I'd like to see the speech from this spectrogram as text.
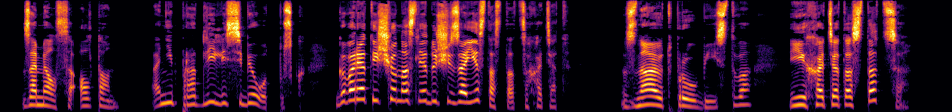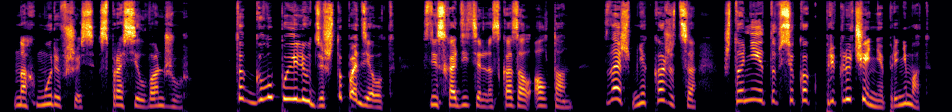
— замялся Алтан. Они продлили себе отпуск. Говорят, еще на следующий заезд остаться хотят. Знают про убийство и хотят остаться? Нахмурившись, спросил Ванжур. Так глупые люди, что поделать? Снисходительно сказал Алтан. Знаешь, мне кажется, что они это все как приключение принимают.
